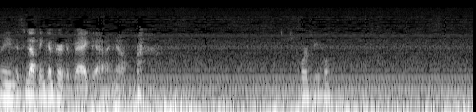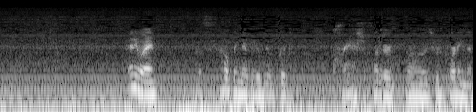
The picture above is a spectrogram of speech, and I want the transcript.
I mean, it's nothing compared to Baghdad. I know. Poor people. Anyway, I was hoping there'd be a real good crash of thunder while I was recording this.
